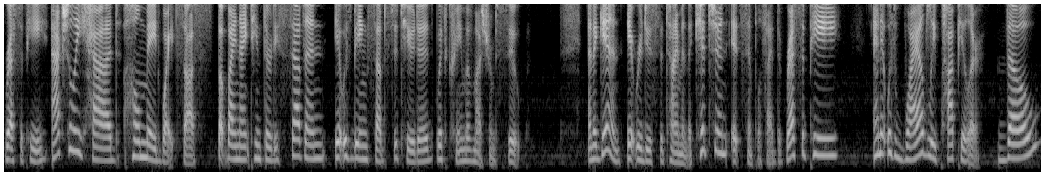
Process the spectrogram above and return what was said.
recipe actually had homemade white sauce, but by 1937, it was being substituted with cream of mushroom soup. And again, it reduced the time in the kitchen, it simplified the recipe, and it was wildly popular, though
